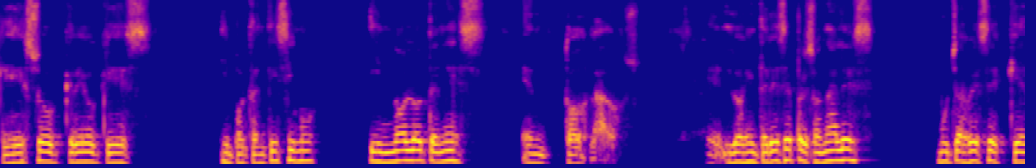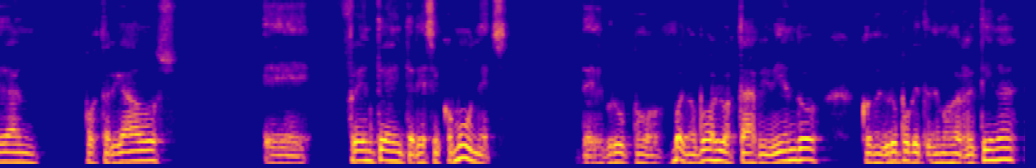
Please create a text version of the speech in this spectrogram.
que eso creo que es importantísimo y no lo tenés en todos lados. Eh, los intereses personales muchas veces quedan postergados eh, frente a intereses comunes del grupo. Bueno, vos lo estás viviendo con el grupo que tenemos de retina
